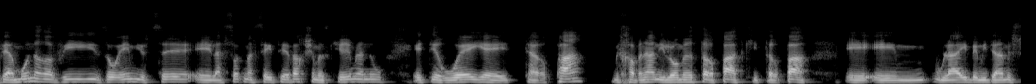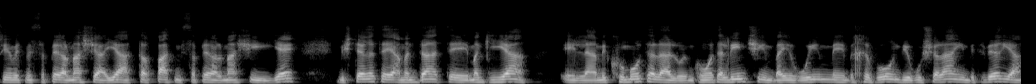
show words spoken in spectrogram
והמון ערבי זועם יוצא לעשות מעשי טבח שמזכירים לנו את אירועי תרפ"א, בכוונה אני לא אומר תרפ"ט, כי תרפ"א אולי במידה מסוימת מספר על מה שהיה, תרפ"ט מספר על מה שיהיה, משטרת המנדט מגיעה למקומות הללו, למקומות הלינצ'ים, באירועים אה, בחברון, בירושלים, בטבריה,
